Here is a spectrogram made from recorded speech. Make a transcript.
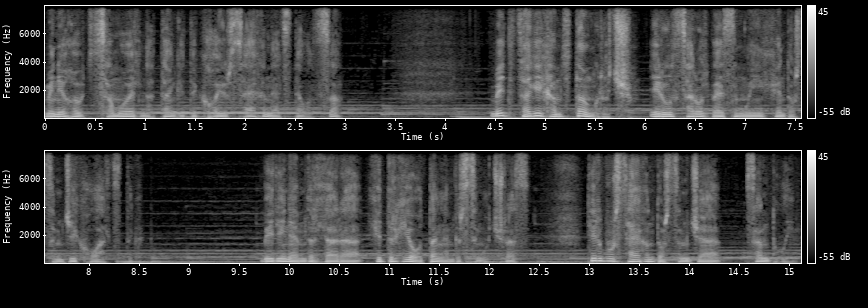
Миний хувьд Самуэль Натан гэдэг хоёр сайхан найзтай болсон. Бид цагийг хамтдаа өнгөрөөж, эрүүл саруул байсан үеийнхээ дурсамжийг хуваалцдаг. Бид энэ амьдралаараа хэтэрхий удаан амьдарсан учраас тэр бүр сайхан дурсамжаа сандгүй юм.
